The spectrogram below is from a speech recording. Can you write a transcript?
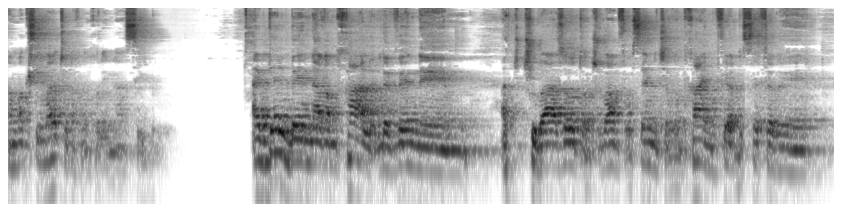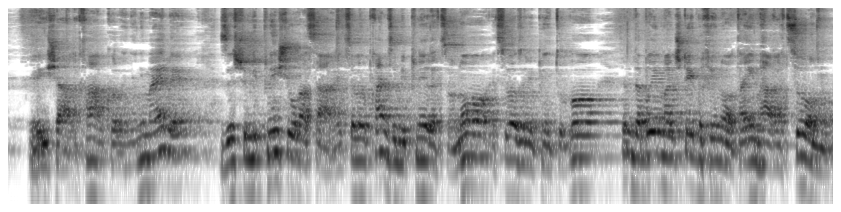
המקסימלית שאנחנו יכולים להשיג. ההבדל בין הרמח"ל לבין אה, התשובה הזאת, או התשובה המפורסמת של רב חיים, מופיע בספר אה, אה, איש ההלכה, כל העניינים האלה, זה שמפני שהוא רצה, אצל רב חיים זה מפני רצונו, אצלו זה מפני טובו, הם מדברים על שתי בחינות, האם הרצון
